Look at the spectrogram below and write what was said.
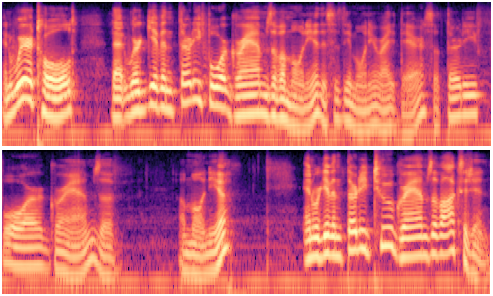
And we're told that we're given 34 grams of ammonia. This is the ammonia right there. So 34 grams of ammonia. And we're given 32 grams of oxygen.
